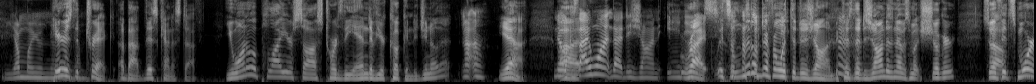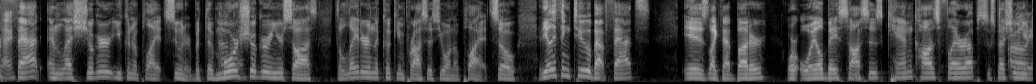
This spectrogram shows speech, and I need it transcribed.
Yum, yum, yum, Here's the trick about this kind of stuff. You want to apply your sauce towards the end of your cooking. Did you know that? Uh-uh. Yeah. No, because Uh, I want that Dijon in Right. it. It's a little different with the Dijon because the Dijon doesn't have as much sugar. So if Oh, it's more okay. fat and less sugar, you can apply it sooner. But the more Okay. sugar in your sauce, the later in the cooking process you want to apply it. So the other thing too about fats is like that butter or oil-based sauces can cause flare-ups, especially when Oh, you're yeah,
